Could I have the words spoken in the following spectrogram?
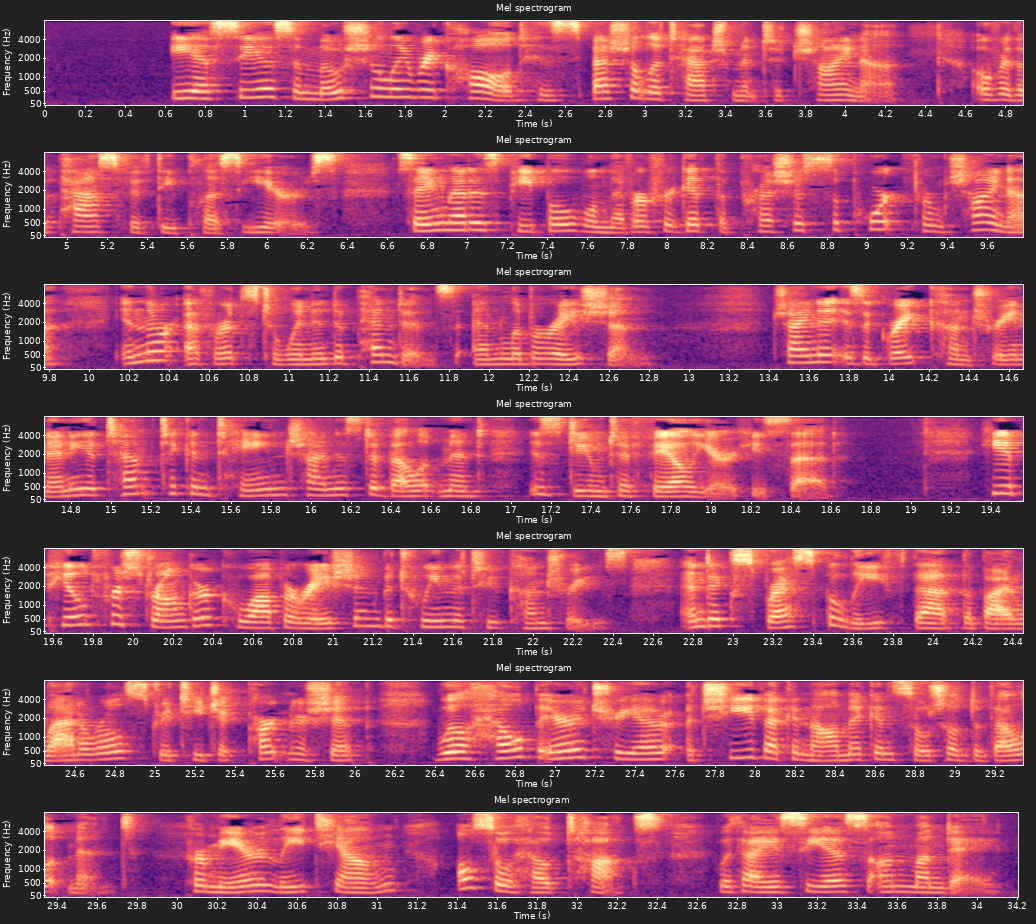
Isaias emotionally recalled his special attachment to China over the past 50 plus years, saying that his people will never forget the precious support from China in their efforts to win independence and liberation. China is a great country, and any attempt to contain China's development is doomed to failure, he said. He appealed for stronger cooperation between the two countries and expressed belief that the bilateral strategic partnership will help Eritrea achieve economic and social development. Premier Li Qiang also held talks with Isaias on Monday.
